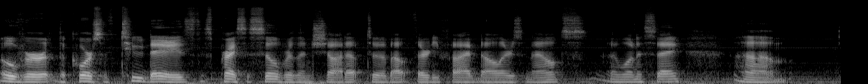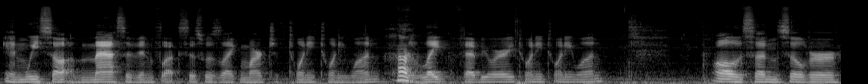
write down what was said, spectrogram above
over the course of two days, this price of silver then shot up to about thirty-five dollars an ounce. I want to say. Um, and we saw a massive influx. This was like March of 2021, Huh. or late February 2021. All of a sudden, silver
